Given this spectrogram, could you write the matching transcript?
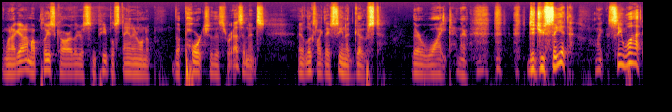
and when I get out of my police car, there's some people standing on the, the porch of this residence, and it looks like they've seen a ghost. They're white. And they're, did you see it? I'm like, see what?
